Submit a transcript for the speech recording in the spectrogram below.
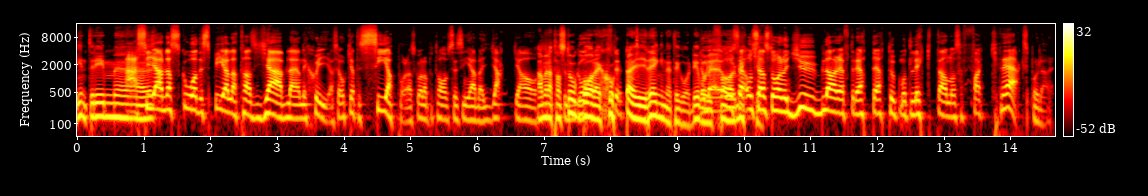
interim... Eh... Ah, så jävla skådespelat hans jävla energi, alltså, jag orkar inte se på det. Han ska hålla på att ta av sig sin jävla jacka och... Ja men att han stod bara i skjorta i regnet igår, det var ja, men, ju för och sen, mycket. Och sen står han och jublar efter 1-1 upp mot läktaren och så fan kräks på det där.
